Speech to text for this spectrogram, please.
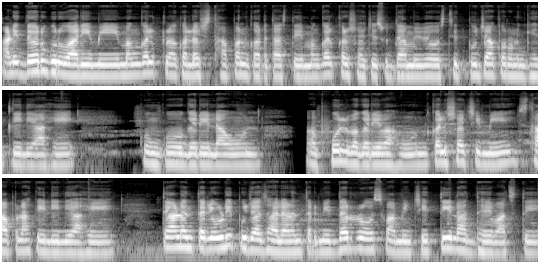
आणि दर गुरुवारी मी मंगल क कलश स्थापन करत असते. मंगल कलशाची सुद्धा मी व्यवस्थित पूजा करून घेतलेली आहे. कुंकू वगैरे लावून फूल वगैरे वाहून कलशाची मी स्थापना केलेली आहे. त्यानंतर एवढी पूजा झाल्यानंतर मी दररोज स्वामींचे तीन अध्याय वाचते.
